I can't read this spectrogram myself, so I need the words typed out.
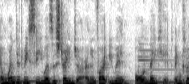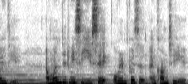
And when did we see you as a stranger and invite you in, or naked and clothe you? And when did we see you sick or in prison and come to you?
